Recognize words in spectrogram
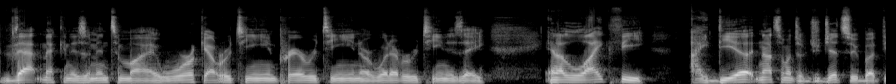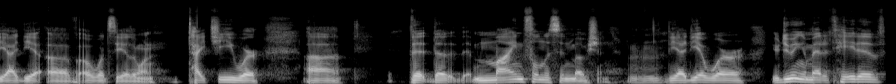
that mechanism into my workout routine, prayer routine, or whatever routine is a, and I like the idea, not so much of jujitsu, but the idea of, oh, what's the other one? Tai Chi, where, uh, the, the, the, mindfulness in motion, mm-hmm. the idea where you're doing a meditative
